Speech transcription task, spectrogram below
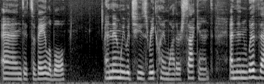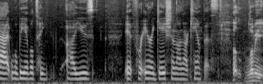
and it's available. And then we would choose reclaimed water second. And then with that, we'll be able to uh, use it for irrigation on our campus. Let me,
